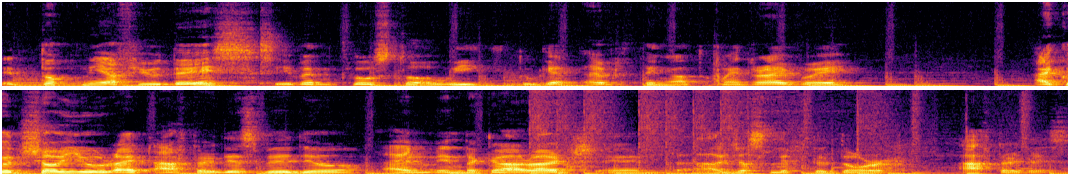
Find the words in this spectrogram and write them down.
it took me a few days, even close to a week, to get everything out of my driveway. I could show you right after this video. I'm in the garage and I'll just lift the door after this.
